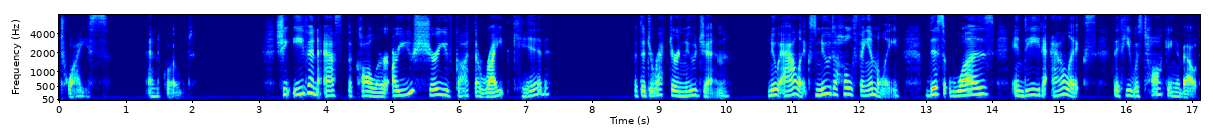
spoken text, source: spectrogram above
twice, end quote. She even asked the caller, Are you sure you've got the right kid? But the director knew Jen, knew Alex, knew the whole family. This was indeed Alex that he was talking about.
